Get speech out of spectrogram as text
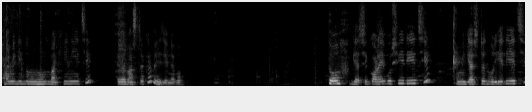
তো আমি কিন্তু নুন মাখিয়ে নিয়েছি। এবার মাছটাকে ভেজে নেব। তো গ্যাসে কড়াই বসিয়ে দিয়েছি। আমি গ্যাসটা ধরিয়ে দিয়েছি।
